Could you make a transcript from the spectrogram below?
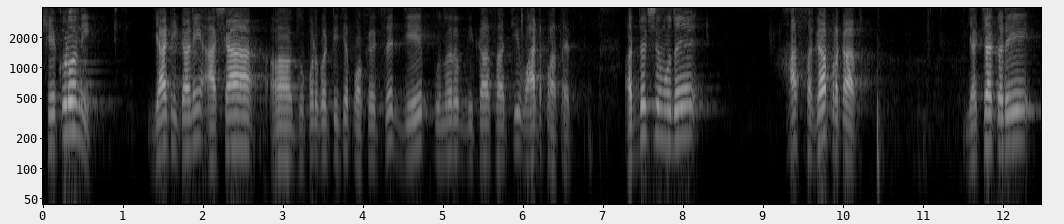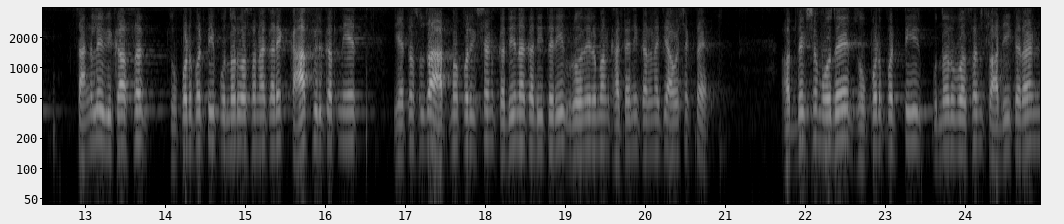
शेकडोनी या ठिकाणी अशा झोपडपट्टीचे पॉकेट्स आहेत जे पुनर्विकासाची वाट पाहत आहेत. अध्यक्ष महोदय हा सगळा प्रकार याच्याकडे चांगले विकासक झोपडपट्टी पुनर्वसनाकडे का फिरकत नाहीत याचं सुद्धा आत्मपरीक्षण कधी ना कधीतरी गृहनिर्माण खात्याने करण्याची आवश्यकता आहे. अध्यक्ष महोदय झोपडपट्टी पुनर्वसन प्राधिकरण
